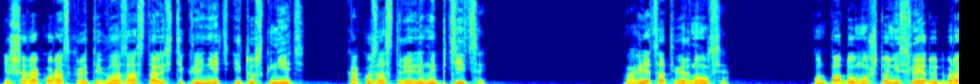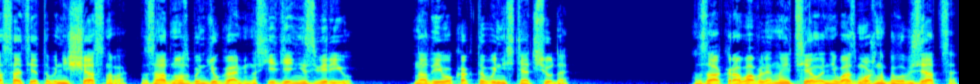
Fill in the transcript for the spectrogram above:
и широко раскрытые глаза стали стекленеть и тускнеть, как у застреленной птицы. Вовец отвернулся. Он подумал, что не следует бросать этого несчастного заодно с бандюгами на съедение зверью. Надо его как-то вынести отсюда. За окровавленное тело невозможно было взяться,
